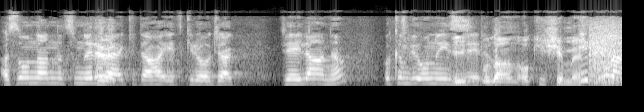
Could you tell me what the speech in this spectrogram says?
Aslında onun anlatımları Evet. belki daha etkili olacak. Ceyla Hanım. Bakın bir onu izleyelim. İlk bulan o kişi mi? İlk bulan.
